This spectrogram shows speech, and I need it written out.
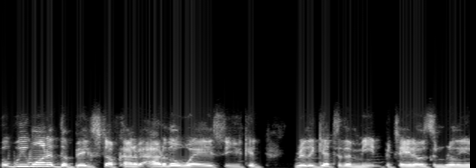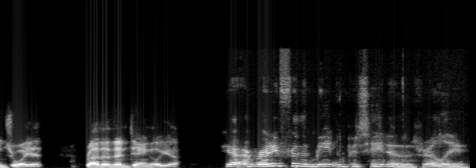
but we wanted the big stuff kind of out of the way so you could really get to the meat and potatoes and really enjoy it rather than dangle you. Yeah, I'm ready for the meat and potatoes, really.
